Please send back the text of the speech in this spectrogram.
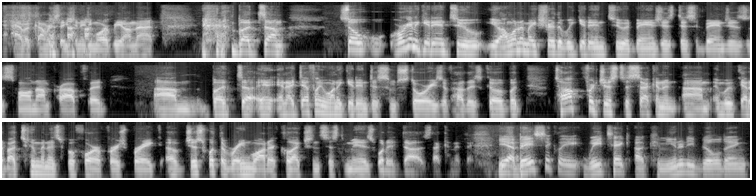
have a conversation anymore beyond that. but um, so we're going to get into, you know, I want to make sure that we get into advantages, disadvantages of small nonprofit. Um, but uh, and, and, I definitely want to get into some stories of how this go. But talk for just a second, um, and we've got about two minutes before our first break of just what the rainwater collection system is, what it does, that kind of thing. Yeah, basically, we take a community building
